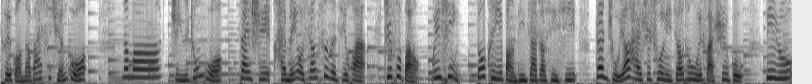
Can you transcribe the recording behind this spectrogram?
推广到巴西全国。那么，至于中国，暂时还没有相似的计划。支付宝、微信都可以绑定驾照信息，但主要还是处理交通违法事故，例如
